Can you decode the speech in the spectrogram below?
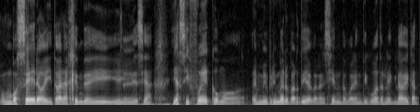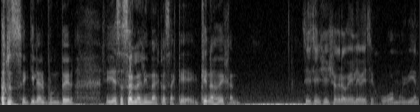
Un vocero y toda la gente ahí y, Sí. y decía... Y así fue como en mi primer partido con el 144 le clavé 14 kills al puntero. Y esas son las lindas cosas que, que nos dejan. Sí, sí, sí, yo creo que LBS jugó muy bien,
